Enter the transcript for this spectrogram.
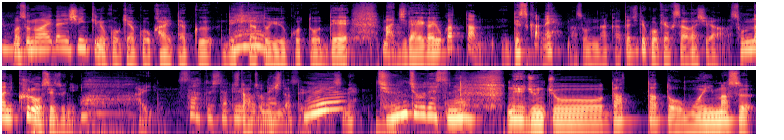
うん、まあ、その間に新規の顧客を開拓できたということで、まあ、時代が良かったんですかね、まあ、そんな形で顧客探しはそんなに苦労せずに。はいスタートしたということなんですね。ね順調ですね。ね順調だったと思います。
